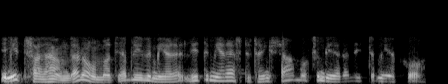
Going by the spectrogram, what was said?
i mitt fall handlar det om att jag blivit mer, lite mer eftertänksam och funderar lite mer på,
